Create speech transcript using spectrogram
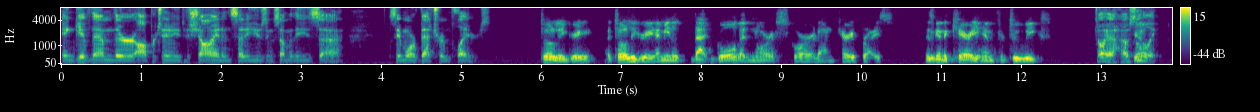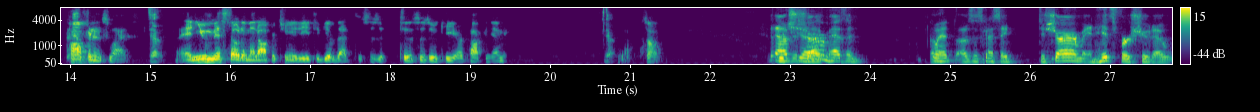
and give them their opportunity to shine instead of using some of these, uh, say, more veteran players? Totally agree. I totally agree. I mean, that goal that Norris scored on Carey Price is going to carry him for two weeks. Oh yeah, absolutely. You know, confidence wise. Yeah. And you missed out on that opportunity to give that to, Suzuki, to Suzuki or Kotkaniemi. Yeah. yeah. So now Which, Ducharme uh, hasn't. Go ahead. I was just going to say Ducharme in his first shootout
